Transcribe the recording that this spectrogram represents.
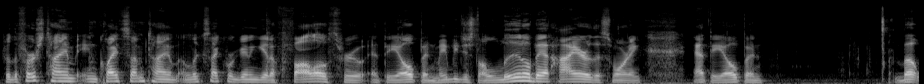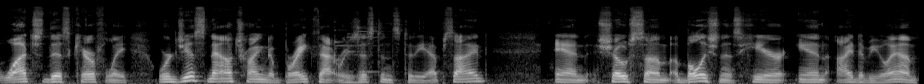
for the first time in quite some time, it looks like we're going to get a follow through at the open, maybe just a little bit higher this morning at the open. But watch this carefully. We're just now trying to break that resistance to the upside and show some bullishness here in IWM.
